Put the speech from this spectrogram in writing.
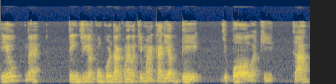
eu, né, tendi a concordar com ela que marcaria B de bola aqui, tá?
